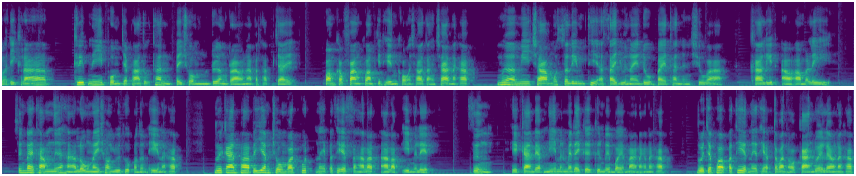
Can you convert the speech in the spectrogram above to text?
วัสดีครับ คลิปนี้ผมจะพาทุกท่านไปชมเรื่องราวน่าประทับใจพร้อมกับฟังความคิดเห็นของชาวต่างชาตินะครับ เมื่อมีชาวมุสลิมที่อาศัยอยู่ในดูไบท่านหนึ่งชื่อว่าคาลิดอัลอามารีซึ่งได้ทำเนื้อหาลงในช่อง YouTube ของตนเองนะครับ โดยการพาไปเยี่ยมชมวัดพุทธในประเทศสหรัฐอาหรับเอมิเรตส์ซึ่งเหตุการณ์แบบนี้มันไม่ได้เกิดขึ้นบ่อยๆมากนักนะครับ โดยเฉพาะประเทศในแถบตะวันออกกลางด้วยแล้วนะครับ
